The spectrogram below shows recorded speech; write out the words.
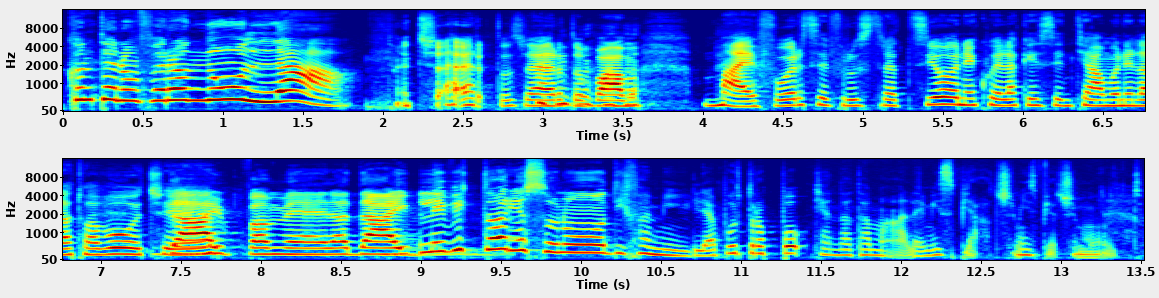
Con te non farò nulla. Certo, certo, Pam. Ma è forse frustrazione quella che sentiamo nella tua voce? Dai, Pamela, dai. Le vittorie sono di famiglia. Purtroppo ti è andata male. Mi spiace, mi spiace molto.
